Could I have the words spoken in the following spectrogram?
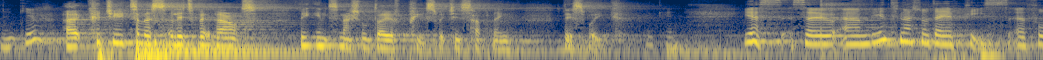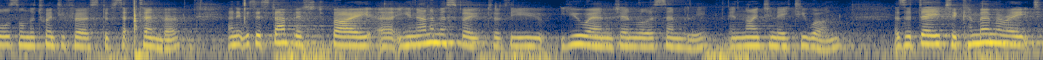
Thank you. Uh, could you tell us a little bit about the International Day of Peace, which is happening this week? Yes, so um, the International Day of Peace uh, falls on the 21st of September, and it was established by a unanimous vote of the UN General Assembly in 1981 as a day to commemorate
